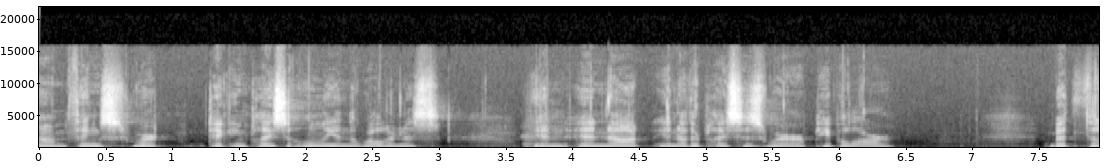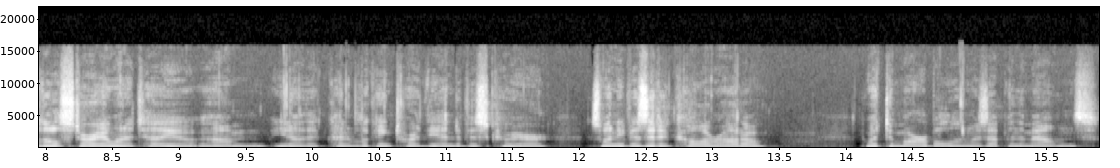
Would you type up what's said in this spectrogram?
um, things were taking place only in the wilderness and, and not in other places where people are. But the little story I want to tell you, um, you know, the kind of looking toward the end of his career, is when he visited Colorado, went to Marble and was up in the mountains,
